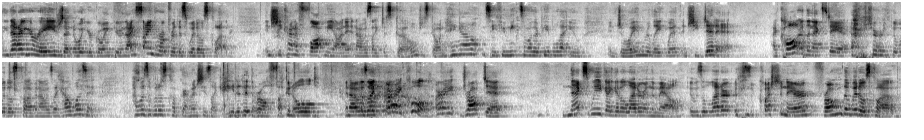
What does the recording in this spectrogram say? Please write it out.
that are your age that know what you're going through. And I signed her up for this widows club. And she kind of fought me on it, and I was like, just go, just go and hang out and see if you meet some other people that you enjoy and relate with, and she did it. I called her the next day after the Widows Club, and I was like, How was it? How was the Widows Club, Grandma? And she's like, I Hated it. They're all fucking old. And I was like, All right, cool. All right, dropped it. Next week, I get a letter in the mail. It was a letter, it was a questionnaire from the Widows Club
